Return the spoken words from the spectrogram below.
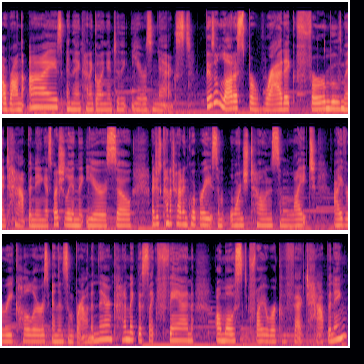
around the eyes and then kind of going into the ears next. There's a lot of sporadic fur movement happening, especially in the ears. So I just kind of try to incorporate some orange tones, some light ivory colors, and then some brown in there and kind of make this like fan, almost firework effect happening.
